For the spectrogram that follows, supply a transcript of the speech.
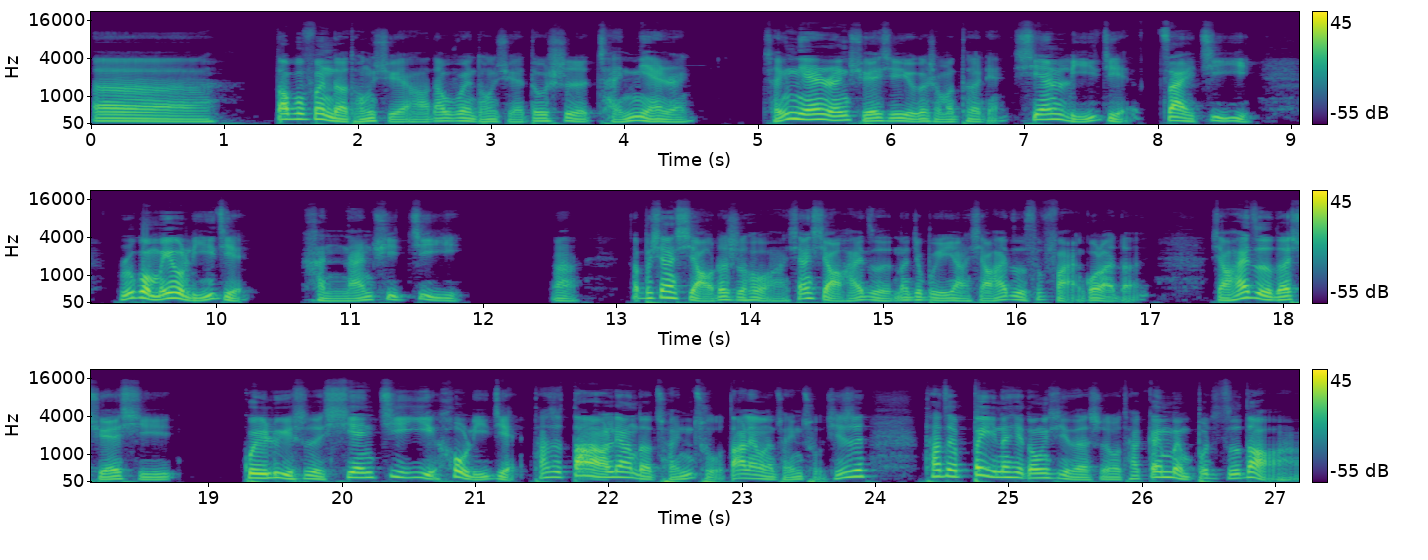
呃，大部分的同学啊，大部分同学都是成年人，成年人学习有个什么特点？先理解再记忆，如果没有理解，很难去记忆啊。它不像小的时候啊，像小孩子那就不一样，小孩子是反过来的，小孩子的学习规律是先记忆后理解，他是大量的存储，大量的存储。其实他在背那些东西的时候，他根本不知道啊，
